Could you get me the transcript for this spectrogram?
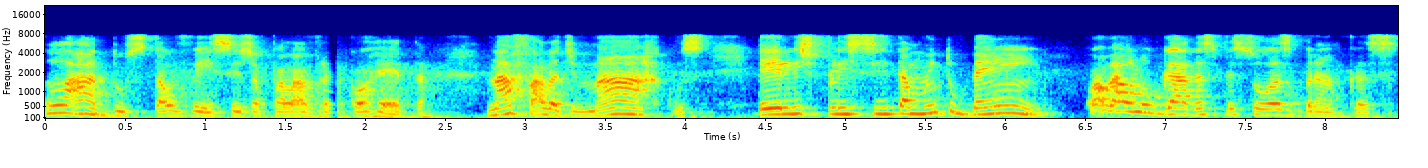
lados, talvez seja a palavra correta. Na fala de Marcos, ele explicita muito bem qual é o lugar das pessoas brancas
